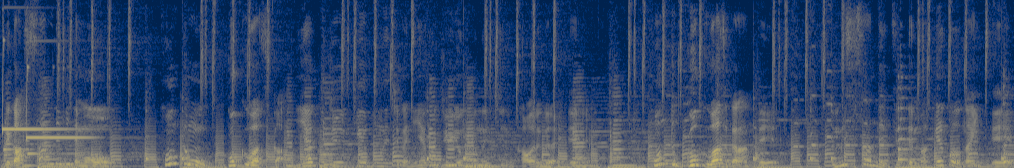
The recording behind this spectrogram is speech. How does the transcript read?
で合算で見てもほんともうごくわずか219分の1が214分の1に変わるぐらいでほんとごくわずかなんでお店さんね絶対負けることないんで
